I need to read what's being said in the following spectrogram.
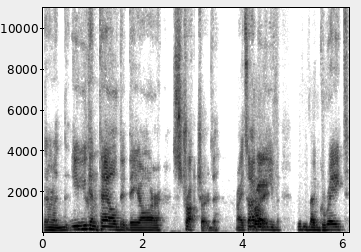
you, you can tell that they are structured, right? So I right. believe this is a great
